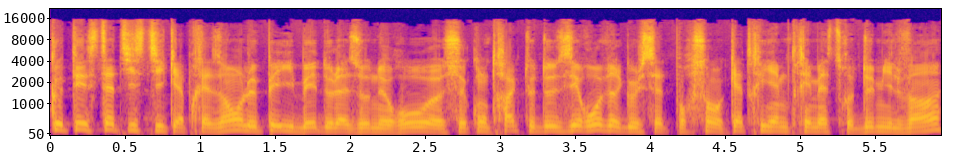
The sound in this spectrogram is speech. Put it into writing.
Côté statistique à présent, le PIB de la zone euro euh, se contracte de 0,7% au quatrième trimestre 2020.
